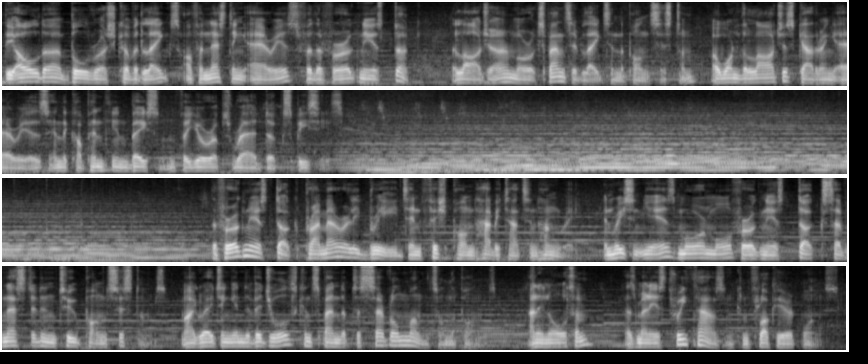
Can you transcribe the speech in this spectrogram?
The older, bulrush covered lakes offer nesting areas for the ferruginous duck. The larger more expansive lakes in the pond system are one of the largest gathering areas in the Carpathian Basin for Europe's rare duck species. The ferruginous duck primarily breeds in fish pond habitats in Hungary. In recent years, more and more ferruginous ducks have nested in two pond systems. Migrating individuals can spend up to several months on the ponds, and in autumn, as many as 3,000 can flock here at once.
